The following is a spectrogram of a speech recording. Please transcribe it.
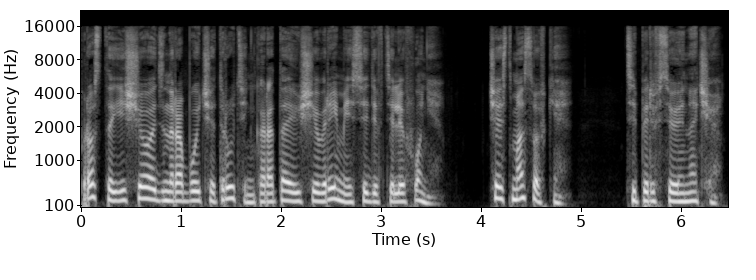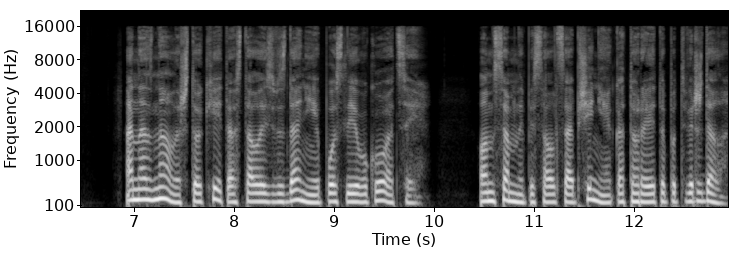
Просто еще один рабочий трутень, коротающий время, сидя в телефоне. Часть массовки. Теперь все иначе. Она знала, что Кейт осталась в здании после эвакуации. Он сам написал сообщение, которое это подтверждало.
